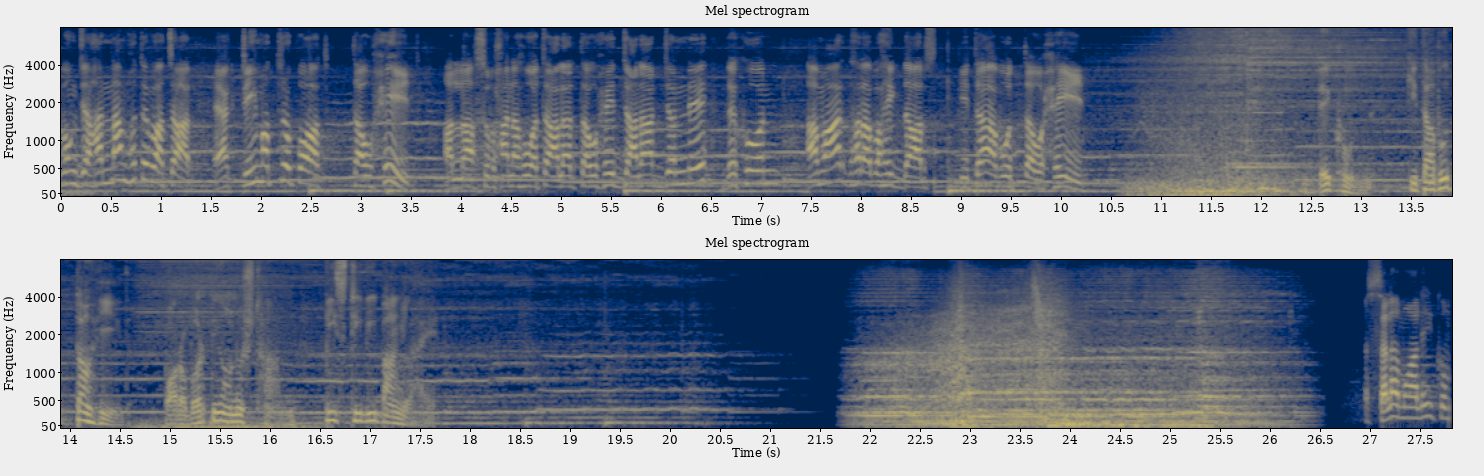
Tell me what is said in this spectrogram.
এবং জাহান্নাম হতে বাঁচার একটি মাত্র পথ তাওহিদ। আল্লাহ সুবহানাহু ওয়া তাআলার তাওহিদ জানার জন্য দেখুন আমার ধারাবাহিক দার্স কিতাবুত তাওহিদ। দেখুন কিতাবুত তাহিদ পরবর্তী অনুষ্ঠান পিস টিভি বাংলায়। আসসালামু আলাইকুম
